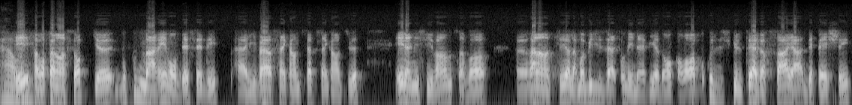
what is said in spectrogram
Ah et ça va faire en sorte que beaucoup de marins vont décéder à l'hiver 57-58. Et l'année suivante, ça va euh, ralentir la mobilisation des navires. Donc, on va avoir beaucoup de difficultés à Versailles à dépêcher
